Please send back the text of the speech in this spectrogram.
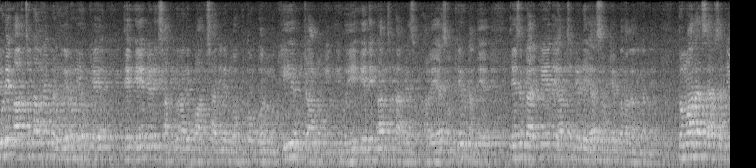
ਉਹਦੇ ਅਰਥ ਨਾਲ ਨੇ ਫਿਰ ਨੂੰ ਨਹੀਂ ਔਖੇ ਹੈ ਤੇ ਇਹ ਜਿਹੜੀ ਸਤਿਗੁਰਾਂ ਦੇ ਪਾਤਸ਼ਾਹ ਜੀ ਨੇ ਮੁਖ ਤੋਂ ਗੁਰਮੁਖੀ ਉਚਾਰਨ ਕੀਤੀ ਹੋਈ, ਇਹਦੇ ਅਰਥ ਕਰਨੇ ਸੁਖਾਲੇ ਆ, ਸੌਖੇ ਹੋ ਜਾਂਦੇ ਆ। ਤੇ ਇਸ ਕਰਕੇ ਇਹਦੇ ਅਰਥ ਜਿਹੜੇ ਆ ਸੌਖੇ ਪਤਾ ਲੱਗ ਜਾਂਦੇ ਆ। ਸਾਹਿਬ ਸੱਚੇ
